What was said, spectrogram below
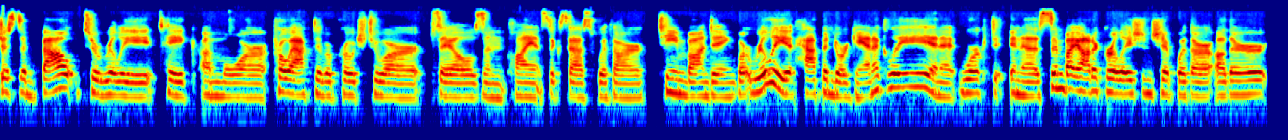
just about to really take a more proactive approach to our sales and client success with our team bonding, but really it happened organically and it worked in a symbiotic relationship with our other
